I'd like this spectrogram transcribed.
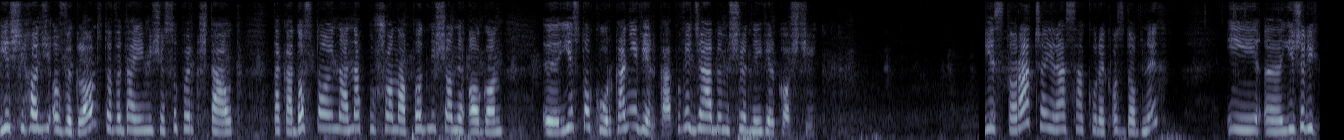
Jeśli chodzi o wygląd, to wydaje mi się super kształt, taka dostojna, napuszona, podniesiony ogon. Jest to kurka niewielka, powiedziałabym średniej wielkości. Jest to raczej rasa kurek ozdobnych i y, jeżeli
